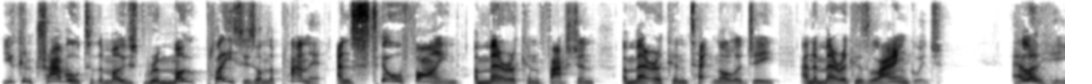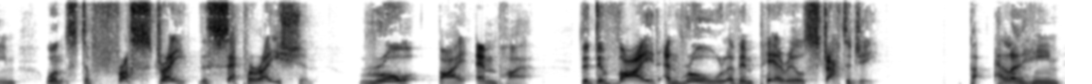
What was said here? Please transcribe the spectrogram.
You can travel to the most remote places on the planet and still find American fashion, American technology, and America's language. Elohim wants to frustrate the separation wrought by empire, the divide and rule of imperial strategy. But Elohim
